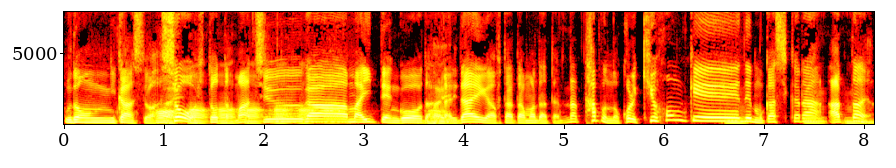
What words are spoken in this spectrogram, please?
うどんに関しては、小一玉、中がまあ1.5だったり、大が2玉だったり、な多分のこれ基本形で昔からあったんや。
